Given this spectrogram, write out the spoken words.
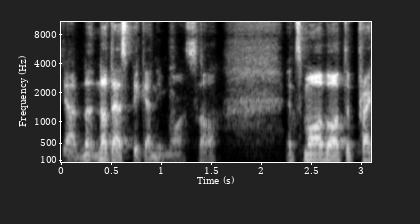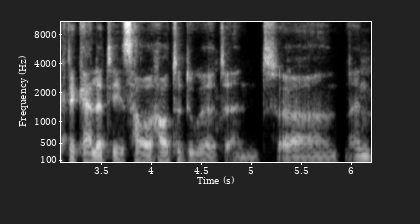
yeah not, not as big anymore. So it's more about the practicalities, how how to do it, and uh, and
